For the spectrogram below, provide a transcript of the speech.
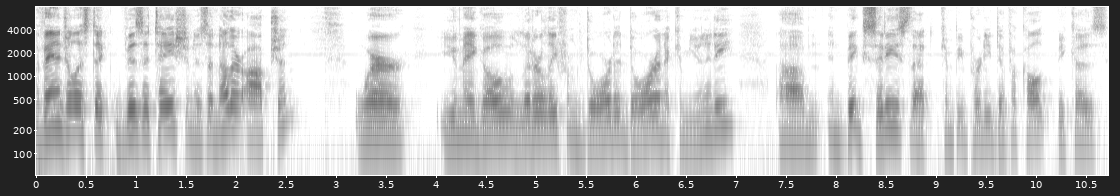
Evangelistic visitation is another option where you may go literally from door to door in a community. Um, in big cities, that can be pretty difficult because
